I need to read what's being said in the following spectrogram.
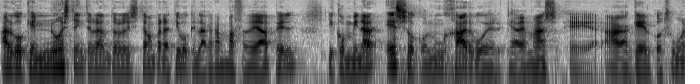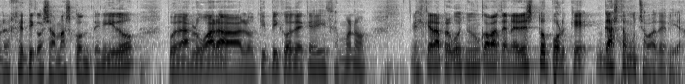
algo que no está integrado dentro del sistema operativo, que es la gran baza de Apple, y combinar eso con un hardware que además eh, haga que el consumo energético sea más contenido, puede dar lugar a lo típico de que dicen, bueno, es que el Apple Watch nunca va a tener esto porque gasta mucha batería.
